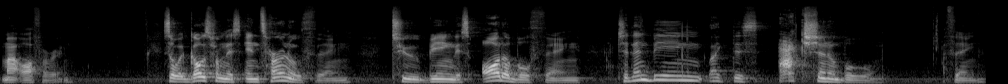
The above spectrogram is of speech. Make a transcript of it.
my offering. So it goes from this internal thing to being this audible thing to then being like this actionable thing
